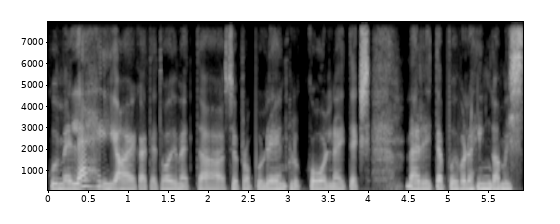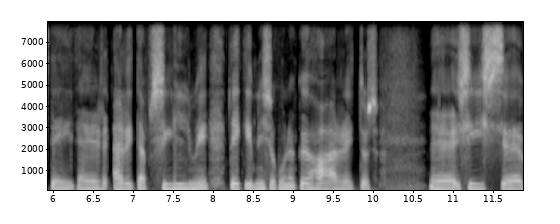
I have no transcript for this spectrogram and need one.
kui me lähiaegade toimeta, see propüleenglükool näiteks ärritab võib-olla hingamisteid, ärritab silmi, tekib niisugune köhaärritus siis eh,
